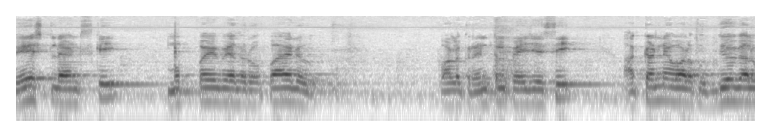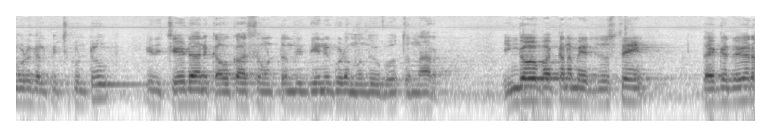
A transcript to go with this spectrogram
వేస్ట్ ల్యాండ్స్కి ముప్పై వేల రూపాయలు వాళ్ళకు రెంటల్ పే చేసి అక్కడనే వాళ్ళకు ఉద్యోగాలు కూడా కల్పించుకుంటూ ఇది చేయడానికి అవకాశం ఉంటుంది. దీనికి కూడా ముందుకు పోతున్నారు. ఇంకో పక్కన మీరు చూస్తే దగ్గర దగ్గర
